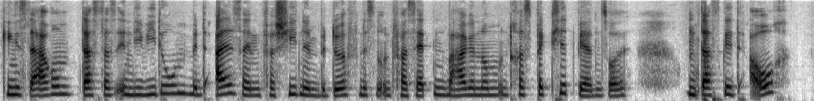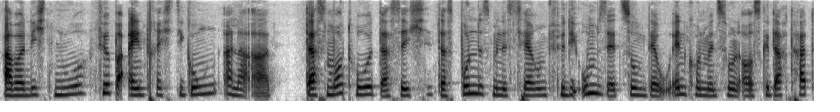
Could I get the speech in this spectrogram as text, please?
ging es darum, dass das Individuum mit all seinen verschiedenen Bedürfnissen und Facetten wahrgenommen und respektiert werden soll. Und das gilt auch, aber nicht nur für Beeinträchtigungen aller Art. Das Motto, das sich das Bundesministerium für die Umsetzung der UN-Konvention ausgedacht hat,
